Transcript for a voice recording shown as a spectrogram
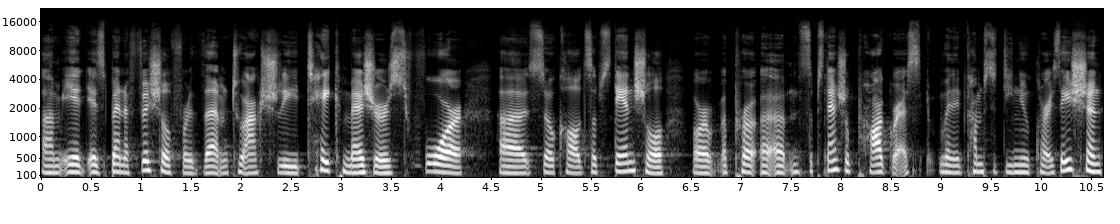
um, it is beneficial for them to actually take measures for uh, so-called substantial or pro, uh, um, substantial progress when it comes to denuclearization.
